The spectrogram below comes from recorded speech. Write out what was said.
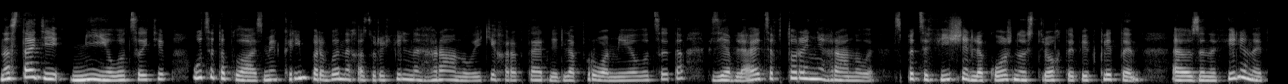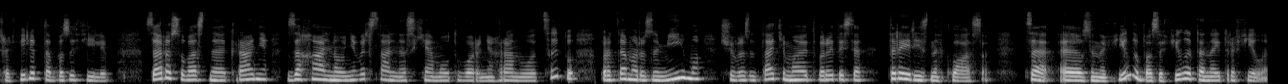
На стадії мієлоцитів у цитоплазмі, крім первинних азурофільних гранул, які характерні для промієлоцита, з'являються вторинні гранули, специфічні для кожного з трьох типів клітин еозинофілів, нейтрофілів та базофілів. Зараз у вас на екрані загальна універсальна схема утворення гранулоциту, проте ми розуміємо, що в результаті мають творитися три різних класи: це еозинофіли, базофіли та нейтрофіли.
